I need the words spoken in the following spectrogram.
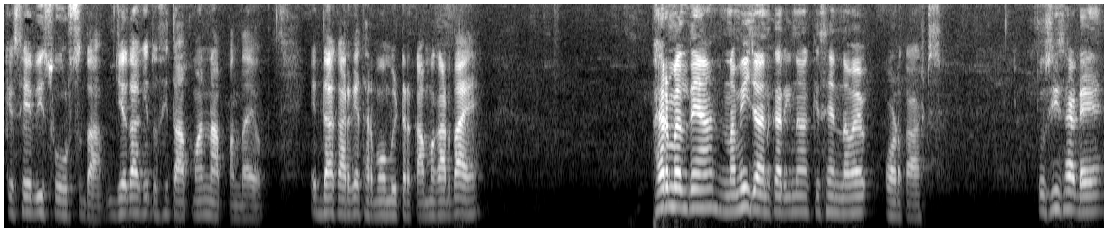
ਕਿਸੇ ਵੀ ਸੋਰਸ ਦਾ, ਜਿਹਦਾ ਕਿ ਤੁਸੀਂ ਤਾਪਮਾਨ ਨਾਪਣ ਹੋ। ਇਦਾਂ ਕਰਕੇ ਥਰਮੋਮੀਟਰ ਕੰਮ ਕਰਦਾ ਹੈ। ਫਿਰ ਮਿਲਦੇ ਹਾਂ ਨਵੀਂ ਜਾਣਕਾਰੀ ਨਾਲ ਕਿਸੇ ਨਵੇਂ ਪੋਡਕਾਸਟ 'ਚ। ਤੁਸੀਂ ਸਾਡੇ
